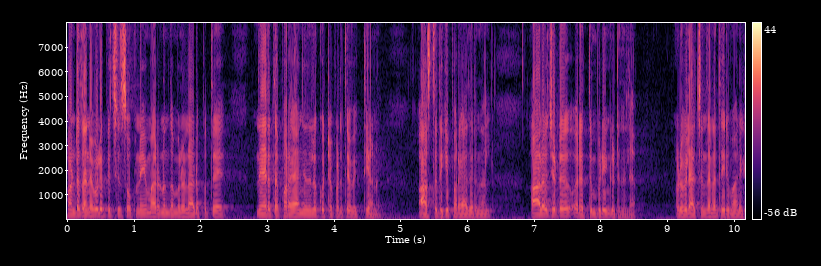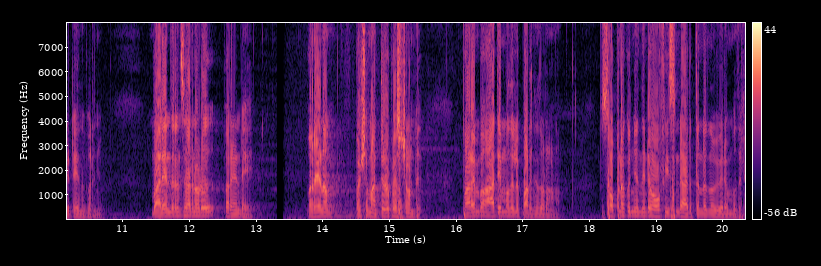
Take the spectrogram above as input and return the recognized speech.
പണ്ട് തന്നെ വിളിപ്പിച്ച് സ്വപ്നയും അരുണും തമ്മിലുള്ള അടുപ്പത്തെ നേരത്തെ പറയാഞ്ഞതിൽ കുറ്റപ്പെടുത്തിയ വ്യക്തിയാണ്. ആ സ്ഥിതിക്ക് പറയാതിരുന്നാൽ ആലോചിച്ചിട്ട് ഒരെത്തും പിടിയും കിട്ടുന്നില്ല. ഒടുവിൽ അച്ഛൻ തന്നെ തീരുമാനിക്കട്ടെ എന്ന് പറഞ്ഞു. ബാലേന്ദ്രൻ സാറിനോട് പറയണ്ടേ? പറയണം പക്ഷെ മറ്റൊരു പ്രശ്നമുണ്ട്. പറയുമ്പോൾ ആദ്യം മുതൽ പറഞ്ഞു തുടങ്ങണം. സ്വപ്ന കുഞ്ഞ് നിന്റെ ഓഫീസിന്റെ അടുത്തുണ്ടെന്ന വിവരം മുതൽ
